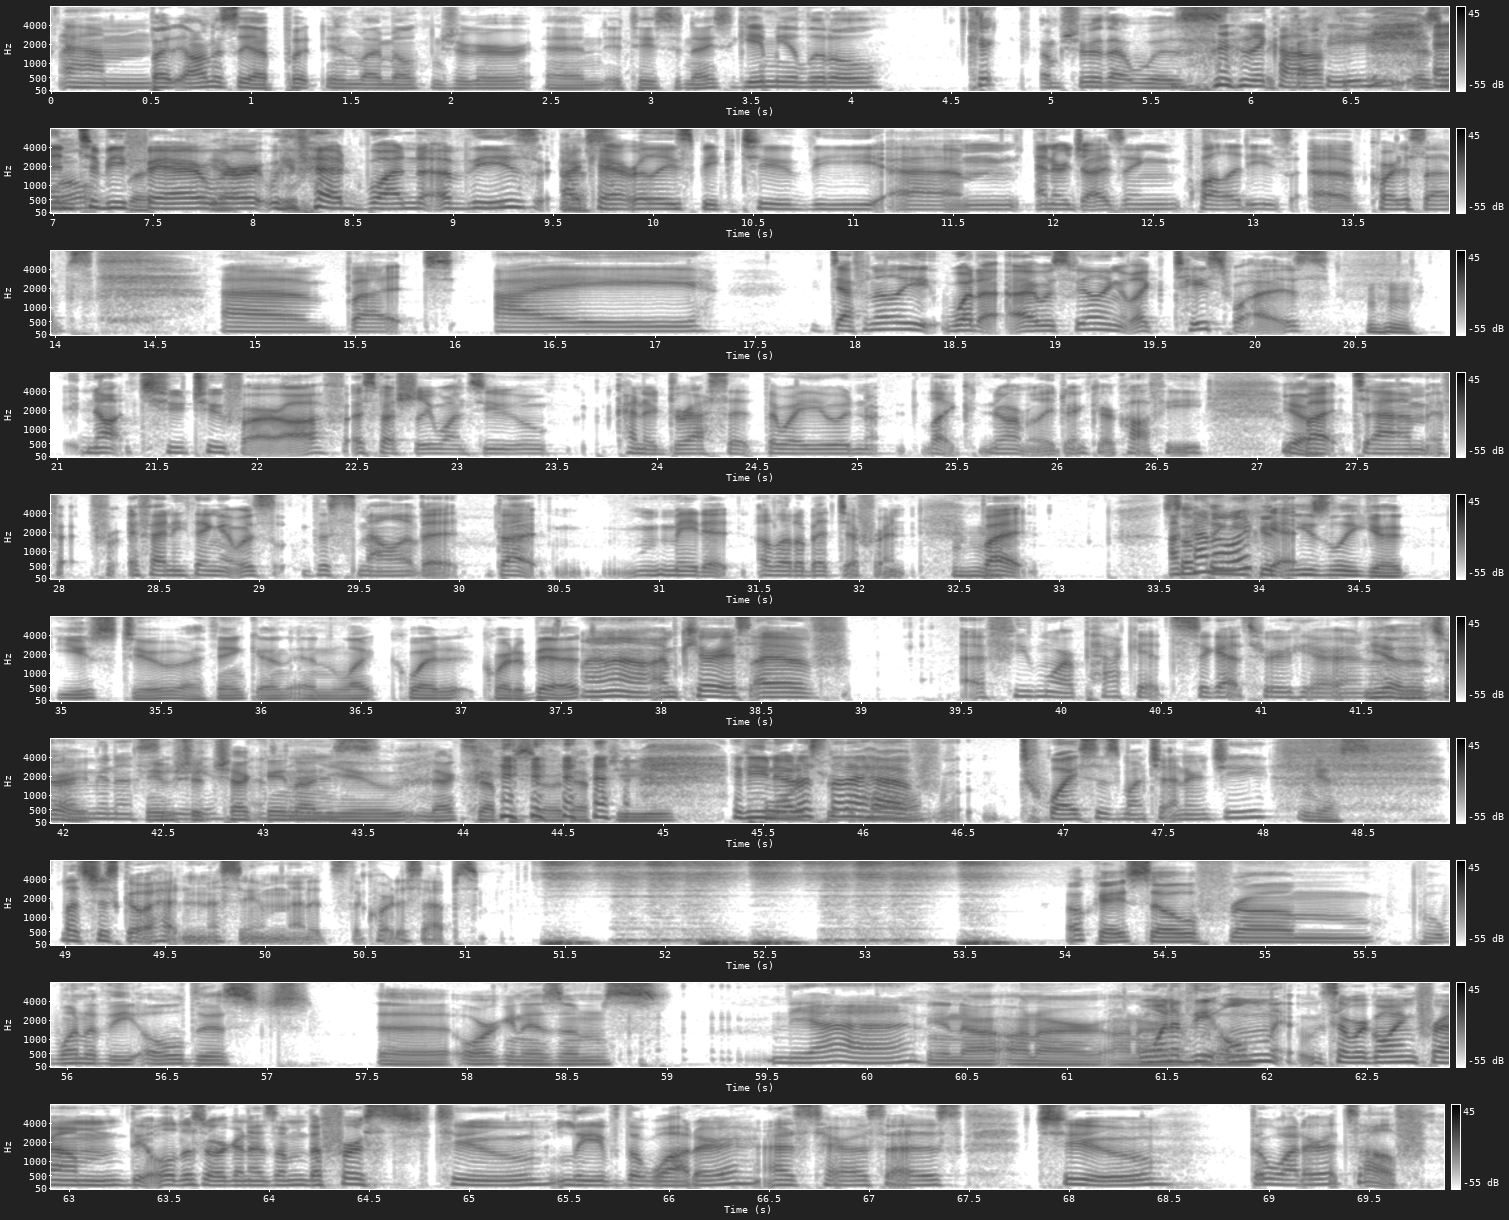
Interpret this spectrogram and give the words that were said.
Um, But honestly, I put in my milk and sugar, and it tasted nice. It gave me a little kick. I'm sure that was the coffee. as and well, to be but fair, yeah. we're, we've had one of these. I Yes. can't really speak to the um, energizing qualities of cordyceps, um, but I definitely what I was feeling like taste wise, Mm-hmm. Not too too far off, especially once you kind of dress it the way you would n- like normally drink your coffee. Yeah. But um, if if anything, it was the smell of it that made it a little bit different. But something you like could it. easily get used to, I think, and, and like quite a, quite a bit. I know. I'm curious. I have a few more packets to get through here. And yeah, I'm, that's right. I'm gonna should check in on you next episode after you. If you notice that I have twice as much energy, Yes. Let's just go ahead and assume that it's the cordyceps. Okay, so from one of the oldest uh, organisms Yeah. in our, on our on our One of the only, so we're going from the oldest organism, the first to leave the water, as Tero says, to the water itself.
